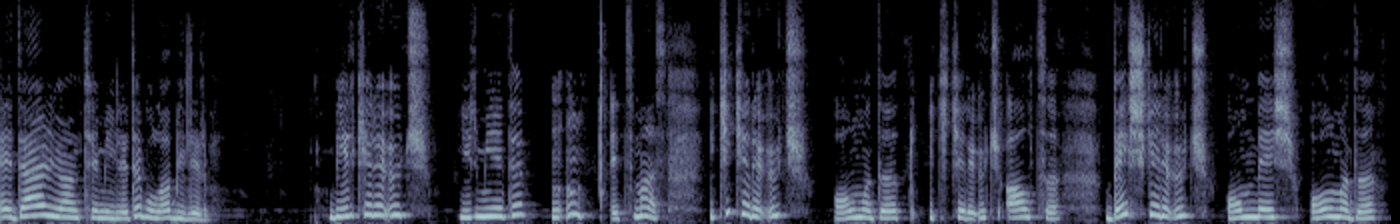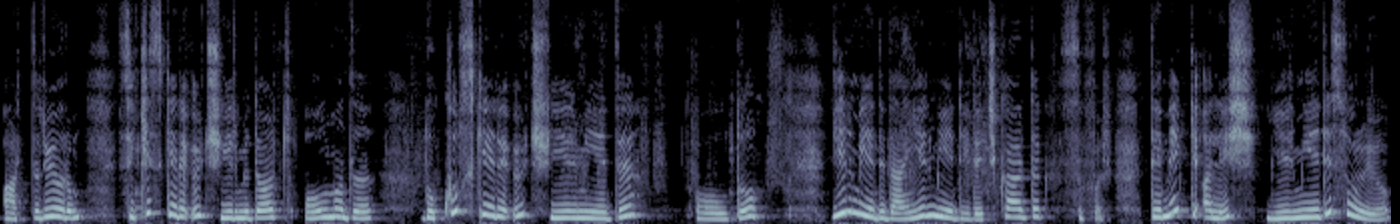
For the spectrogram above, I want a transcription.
eder yöntemiyle de bulabilirim. 1 kere 3 27 ı-ı, etmez. 2 kere 3 olmadı. 2 kere 3 6. 5 kere 3 15 olmadı. Arttırıyorum. 8 kere 3 24 olmadı. 9 kere 3 27 oldu. 27'den 27'yi de çıkardık 0. Demek ki Aliş 27 soruyu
